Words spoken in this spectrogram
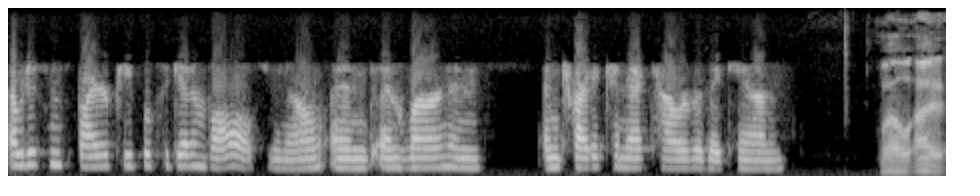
I would just inspire people to get involved, you know, and, and learn and, and try to connect however they can. Well, I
